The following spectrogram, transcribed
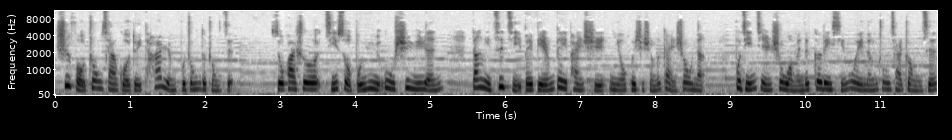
是否种下过对他人不忠的种子。俗话说：“己所不欲，勿施于人。”当你自己被别人背叛时，你又会是什么感受呢？不仅仅是我们的各类行为能种下种子，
